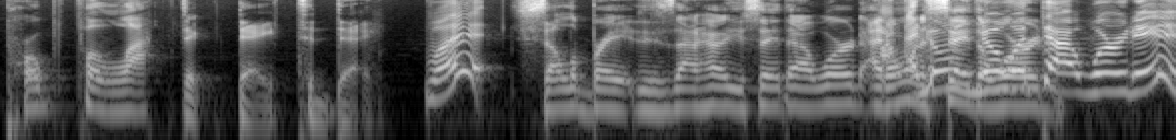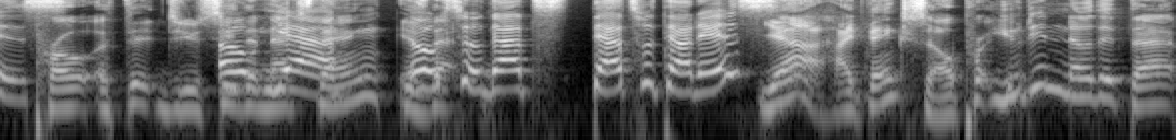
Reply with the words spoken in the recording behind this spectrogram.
Prophylactic Day today. What? Celebrate. Is that how you say that word? I don't want to say the word. I don't know what that word is. pro. uh, Do you see oh, the next yeah. thing? Is oh, that- so that's that's what that is? yeah, I think so. Pro, you didn't know that that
